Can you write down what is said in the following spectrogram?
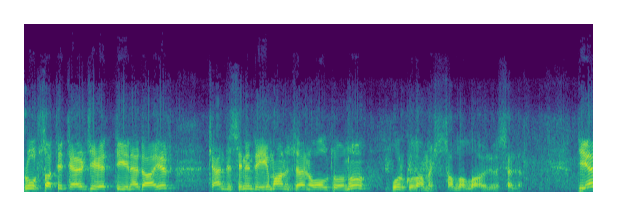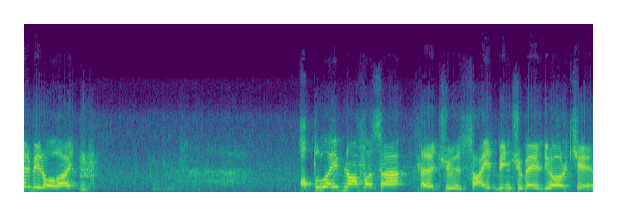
ruhsatı tercih ettiğine dair kendisinin de iman üzerine olduğunu vurgulamış sallallahu aleyhi ve sellem. Diğer bir olay Abdullah İbni Abbas'a e, Said bin Cübeyl diyor ki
